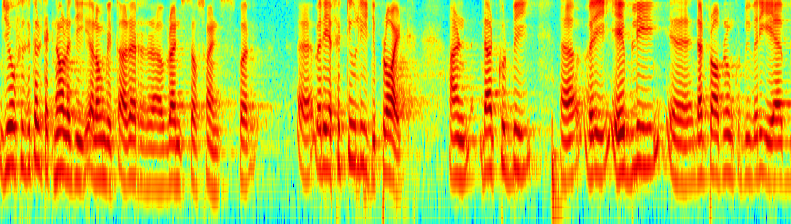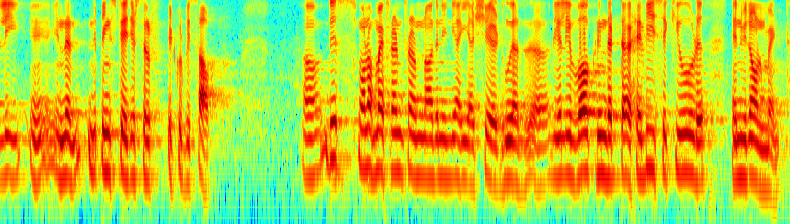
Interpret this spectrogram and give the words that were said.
geophysical technology, along with other uh, branches of science, were uh, very effectively deployed. And that could be uh, very ably, uh, that problem could be very ably, uh, in the nipping stage itself, it could be solved. Uh, this, one of my friends from northern India, he has shared, who has really worked in that heavy secured environment.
